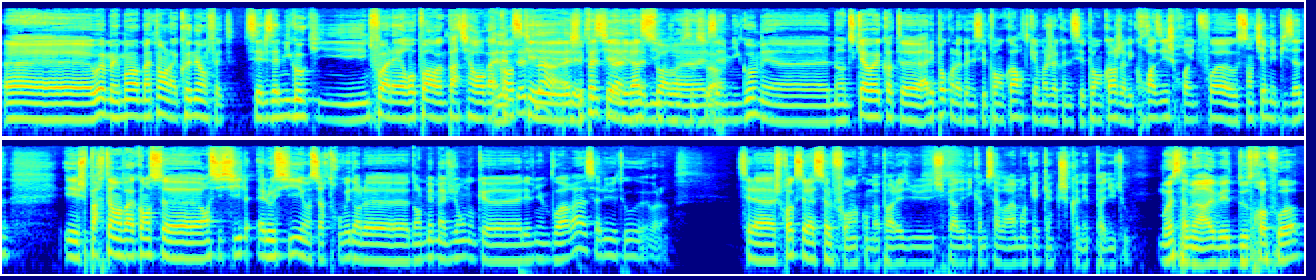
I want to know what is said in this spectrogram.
Euh, ouais, mais moi, maintenant, on la connaît en fait. C'est Elsa Amigo qui, une fois à l'aéroport avant de partir en vacances, qui est- je sais pas si elle est là Elsa ce soir, ce euh, soir. Elsa Amigo, mais, euh, mais en tout cas, ouais, quand, euh, à l'époque, on la connaissait pas encore. En tout cas, moi, je la connaissais pas encore. J'avais croisé, je crois, une fois au centième épisode. Et je partais en vacances euh, en Sicile, elle aussi, et on s'est retrouvés dans le, dans le même avion. Donc, euh, elle est venue me voir, ah, salut et tout. et voilà. C'est la, je crois que c'est la seule fois hein, qu'on m'a parlé du Super Daily comme ça, vraiment quelqu'un que je connais pas du tout. Moi, ça m'est arrivé deux, trois fois,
